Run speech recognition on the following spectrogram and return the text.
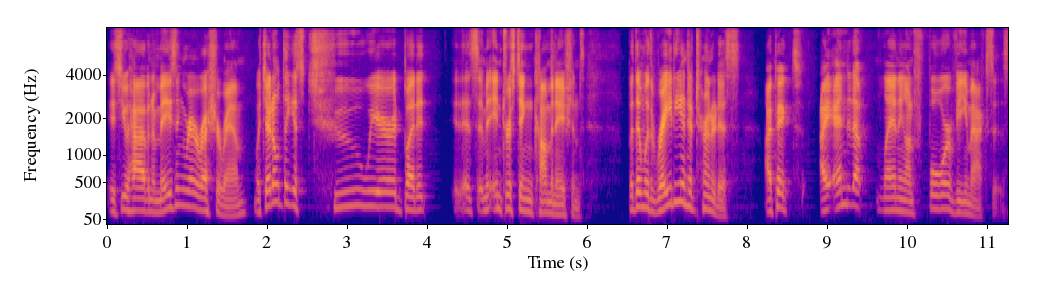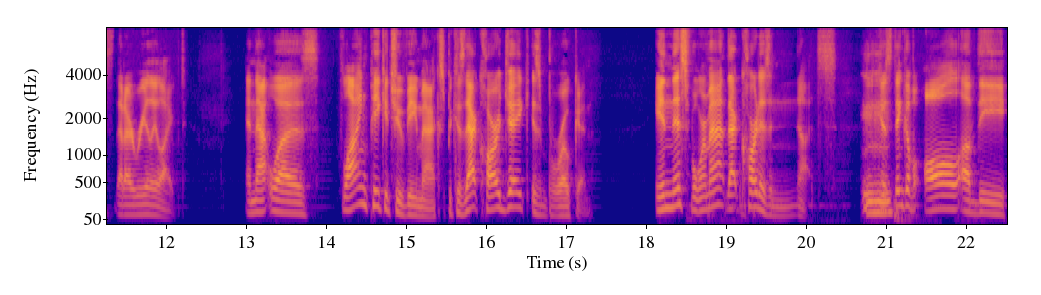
is you have an amazing rare Reshiram, which I don't think is too weird, but it it's interesting combinations. But then with Radiant Eternatus, I picked I ended up landing on four VMAXs that I really liked. And that was Flying Pikachu VMAX, because that card, Jake, is broken. In this format, that card is nuts. Mhm. Because think of all of the,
